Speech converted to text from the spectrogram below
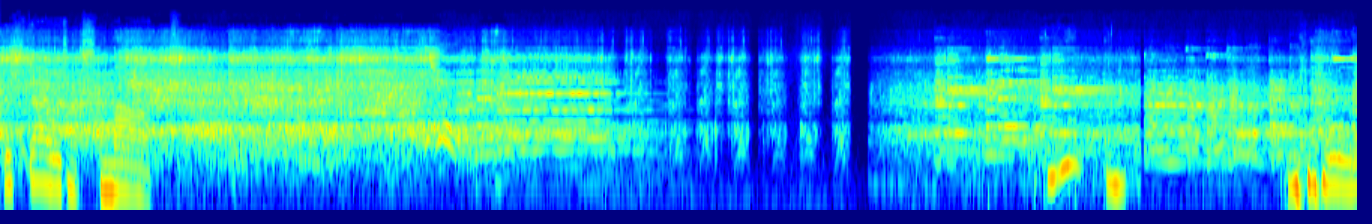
This guy wasn't smart. No.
